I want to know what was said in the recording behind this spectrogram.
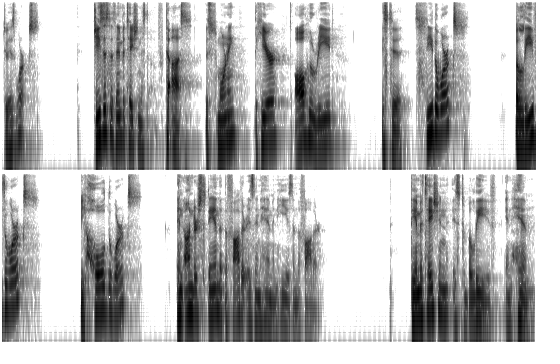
to his works. Jesus' invitation is to, to us this morning, to hear, to all who read, is to see the works, believe the works, behold the works, and understand that the Father is in him and he is in the Father. The invitation is to believe in him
